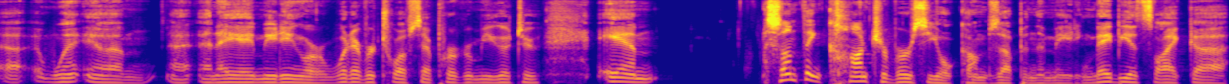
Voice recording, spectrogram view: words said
uh, when, um, an AA meeting or whatever 12 step program you go to, and something controversial comes up in the meeting. Maybe it's like, uh,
